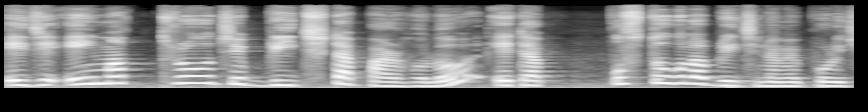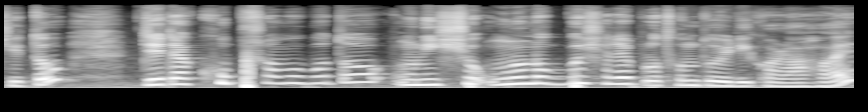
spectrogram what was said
এই যে এইমাত্র যে ব্রিজটা পার হলো, এটা পোস্তগোলা ব্রিজ নামে পরিচিত, যেটা খুব সম্ভবত উনিশশো উননব্বই সালে প্রথম তৈরি করা হয়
